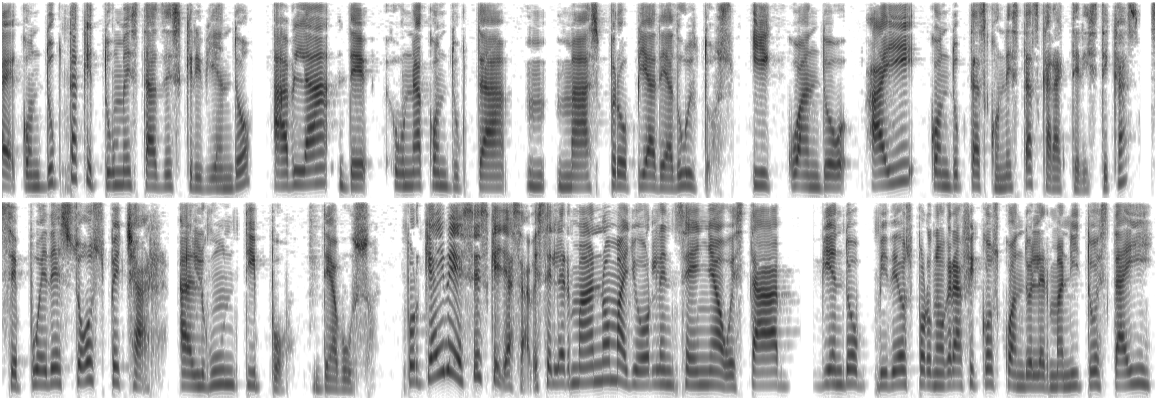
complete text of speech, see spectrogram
eh, conducta que tú me estás describiendo habla de una conducta más propia de adultos. Y cuando hay conductas con estas características, se puede sospechar algún tipo de abuso. Porque hay veces que ya sabes, el hermano mayor le enseña o está viendo videos pornográficos cuando el hermanito está ahí.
